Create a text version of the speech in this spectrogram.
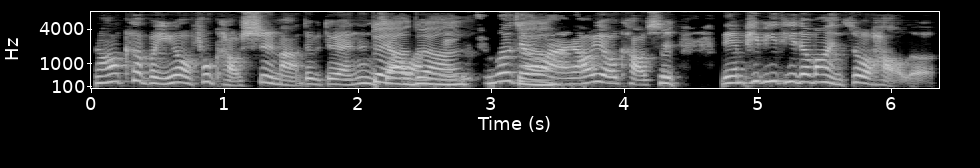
然后课本也有副考试嘛，对不对？那你教完全部都教完，然后又有考试，连 PPT 都帮你做好了，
